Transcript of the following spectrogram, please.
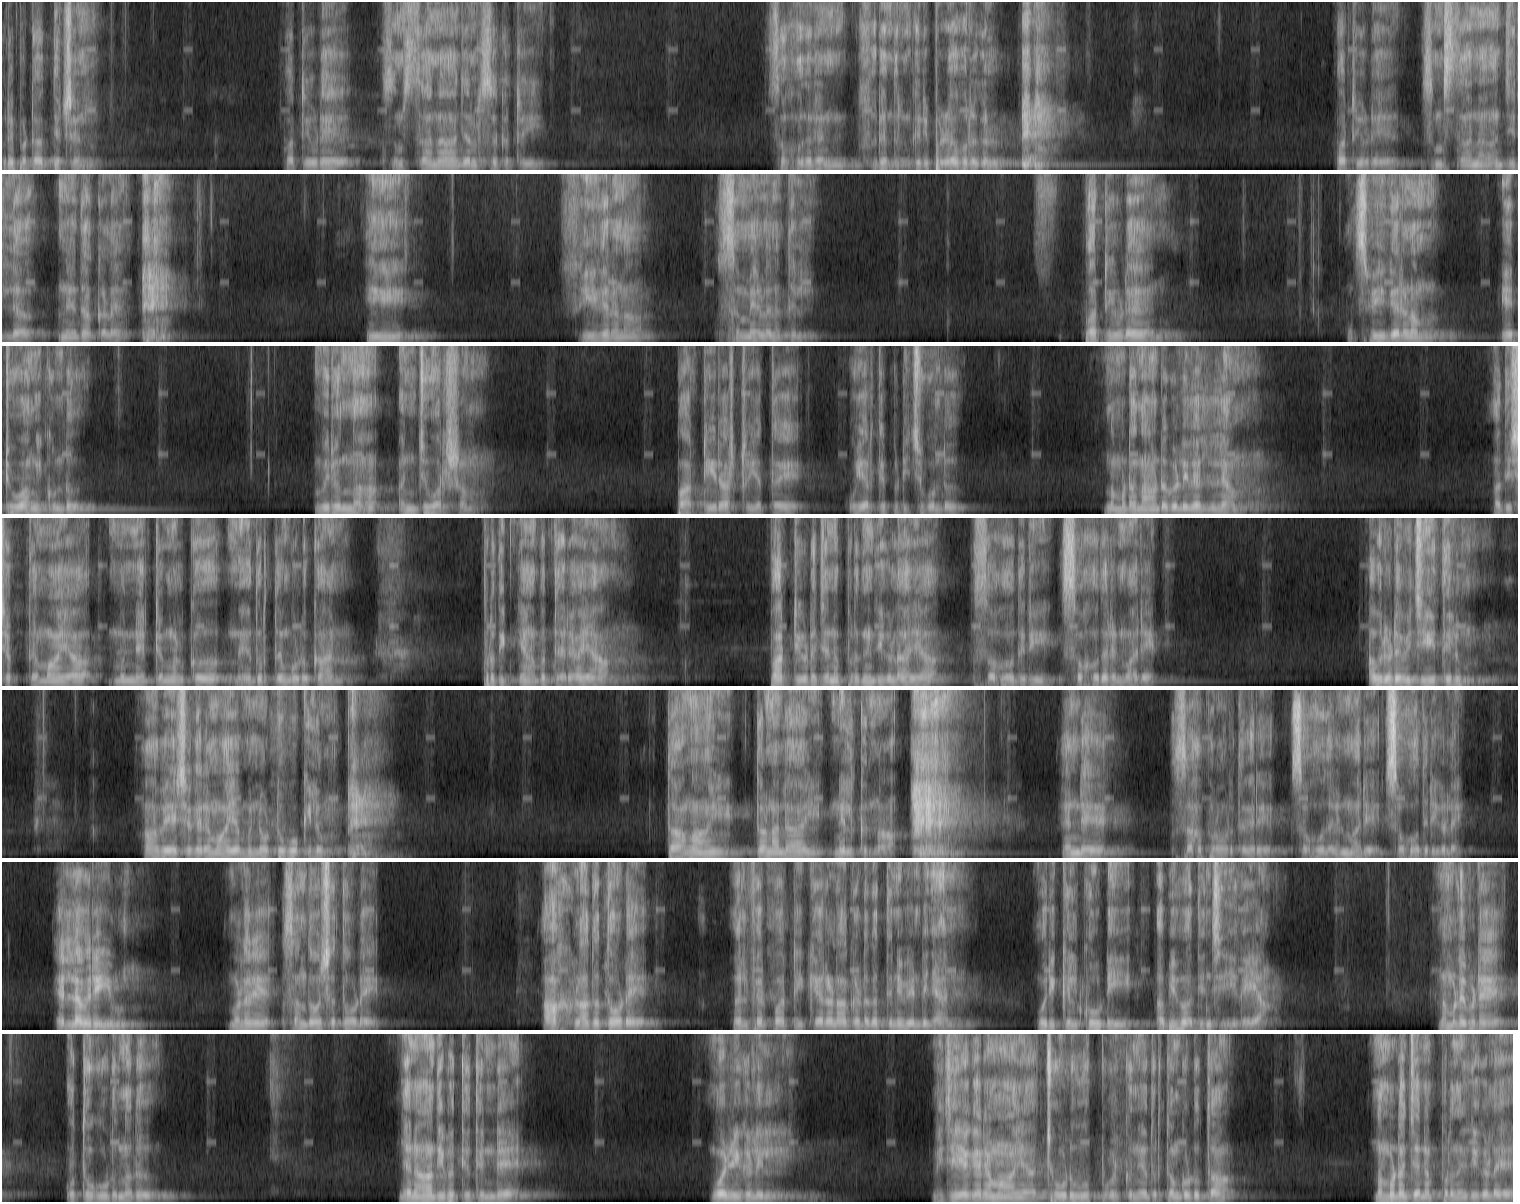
പ്രിയപ്പെട്ട അധ്യക്ഷൻ പാർട്ടിയുടെ സംസ്ഥാന ജനറൽ സെക്രട്ടറി സഹോദരൻ സുരേന്ദ്രൻ കരിപ്പുഴ അവറുകൾ പാർട്ടിയുടെ സംസ്ഥാന ജില്ലാ നേതാക്കളെ ഈ സ്വീകരണ സമ്മേളനത്തിൽ പാർട്ടിയുടെ സ്വീകരണം ഏറ്റുവാങ്ങിക്കൊണ്ട് വരുന്ന അഞ്ചു വർഷം പാർട്ടി രാഷ്ട്രീയത്തെ ഉയർത്തിപ്പിടിച്ചുകൊണ്ട് നമ്മുടെ നാടുകളിലെല്ലാം അതിശക്തമായ മുന്നേറ്റങ്ങൾക്ക് നേതൃത്വം കൊടുക്കാൻ പ്രതിജ്ഞാബദ്ധരായ പാർട്ടിയുടെ ജനപ്രതിനിധികളായ സഹോദരി സഹോദരന്മാരെ അവരുടെ വിജയത്തിലും ആവേശകരമായ മുന്നോട്ടുപോക്കിലും താങ്ങായി തണലായി നിൽക്കുന്ന എന്റെ സഹപ്രവർത്തകരെ സഹോദരന്മാരെ സഹോദരികളെ എല്ലാവരെയും വളരെ സന്തോഷത്തോടെ ആഹ്ലാദത്തോടെ വെൽഫെയർ പാർട്ടി കേരള ഘടകത്തിന് വേണ്ടി ഞാൻ ഒരിക്കൽ കൂടി അഭിവാദ്യം ചെയ്യുകയാണ്. നമ്മളിവിടെ ഒത്തുകൂടുന്നത് ജനാധിപത്യത്തിന്റെ വഴികളിൽ വിജയകരമായ ചുവടുവെപ്പുകൾക്ക് നേതൃത്വം കൊടുത്ത നമ്മുടെ ജനപ്രതിനിധികളെ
